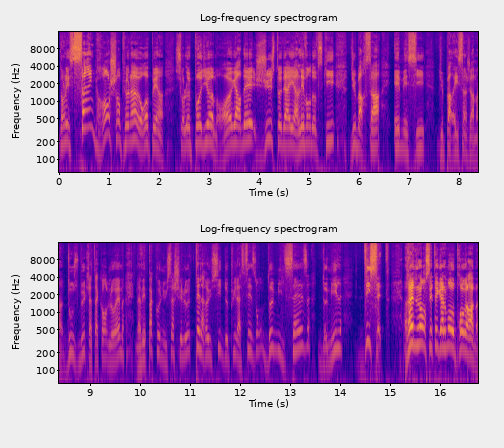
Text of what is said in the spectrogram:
dans les 5 grands championnats européens. Sur le podium, regardez, juste derrière Lewandowski du Barça et Messi du Paris Saint-Germain. 12 buts, l'attaquant de l'OM n'avait pas connu, sachez-le, telle réussite depuis la saison 2016-2017. 17. Rennes-Lens est également au programme.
